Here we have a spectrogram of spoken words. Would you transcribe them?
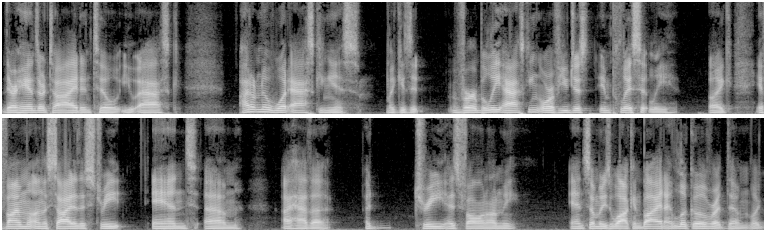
their hands are tied until you ask i don't know what asking is like is it verbally asking or if you just implicitly like if i'm on the side of the street and um i have a a tree has fallen on me and somebody's walking by and i look over at them like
